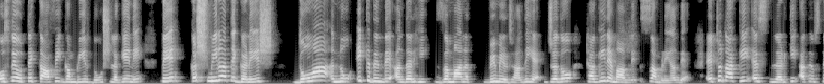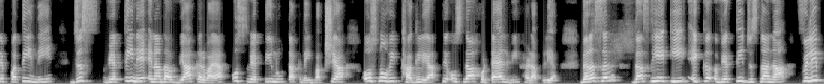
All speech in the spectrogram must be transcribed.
ਉਸ ਦੇ ਉੱਤੇ ਕਾਫੀ ਗੰਭੀਰ ਦੋਸ਼ ਲੱਗੇ ਨੇ ਤੇ ਕਸ਼ਮੀਰਾ ਤੇ ਗਣੇਸ਼ ਦੋਵਾਂ ਨੂੰ ਇੱਕ ਦਿਨ ਦੇ ਅੰਦਰ ਹੀ ਜ਼ਮਾਨਤ ਵੀ ਮਿਲ ਜਾਂਦੀ ਹੈ ਜਦੋਂ ਠੱਗੀ ਦੇ ਮਾਮਲੇ ਸਾਹਮਣੇ ਆਉਂਦੇ ਆ। ਇੱਥੋਂ ਤੱਕ ਕਿ ਇਸ ਲੜਕੀ ਅਤੇ ਉਸਦੇ ਪਤੀ ਨੇ ਜਿਸ ਵਿਅਕਤੀ ਨੇ ਇਹਨਾਂ ਦਾ ਵਿਆਹ ਕਰਵਾਇਆ, ਉਸ ਵਿਅਕਤੀ ਨੂੰ ਤੱਕ ਨਹੀਂ ਬਖਸ਼ਿਆ, ਉਸ ਨੂੰ ਵੀ ਠੱਗ ਲਿਆ ਤੇ ਉਸ ਦਾ ਹੋਟਲ ਵੀ ਹੜਪ ਲਿਆ। ਦਰਅਸਲ ਦੱਸ ਦਈਏ ਕਿ ਇੱਕ ਵਿਅਕਤੀ ਜਿਸ ਦਾ ਨਾਮ ਫਿਲਿਪ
